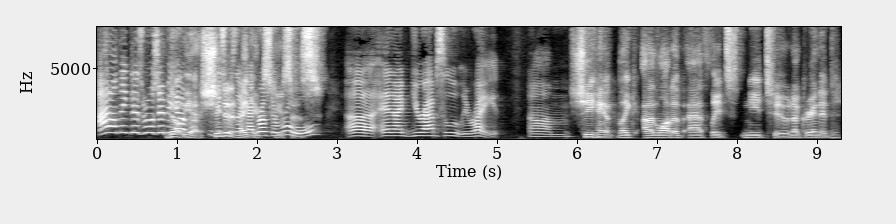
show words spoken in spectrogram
I don't think this rule should be. No, out. yeah, she, she just was didn't like, make I broke the rule. Uh, and I'm. you're absolutely right. Um, She hand like a lot of athletes need to. Now granted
